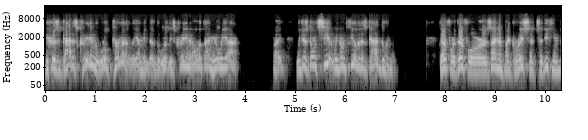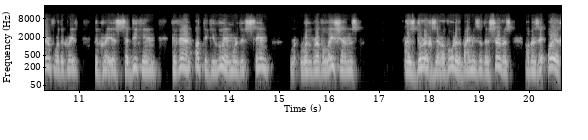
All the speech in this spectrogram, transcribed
because God is creating the world permanently. I mean, the, the world He's creating it all the time. Here we are, right? We just don't see it we don't feel it as God doing it. Therefore, therefore, Zainab by grace tzaddikim, therefore the great, the greatest tzaddikim, given at were the same with revelations as durach zeravoda, by means of their service, haben sie euch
